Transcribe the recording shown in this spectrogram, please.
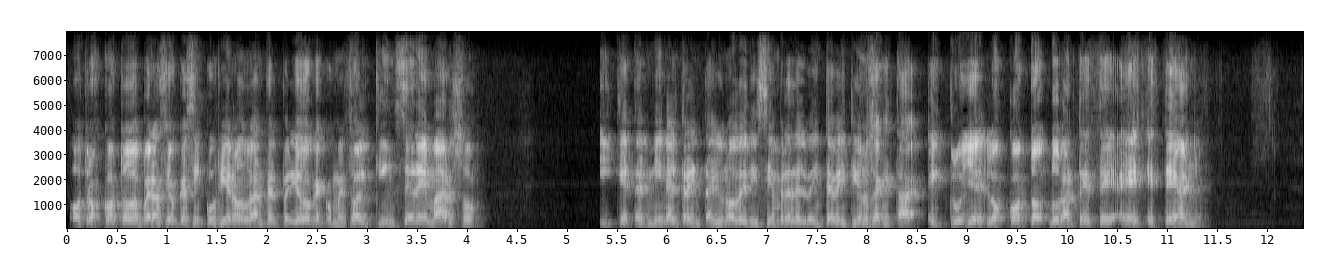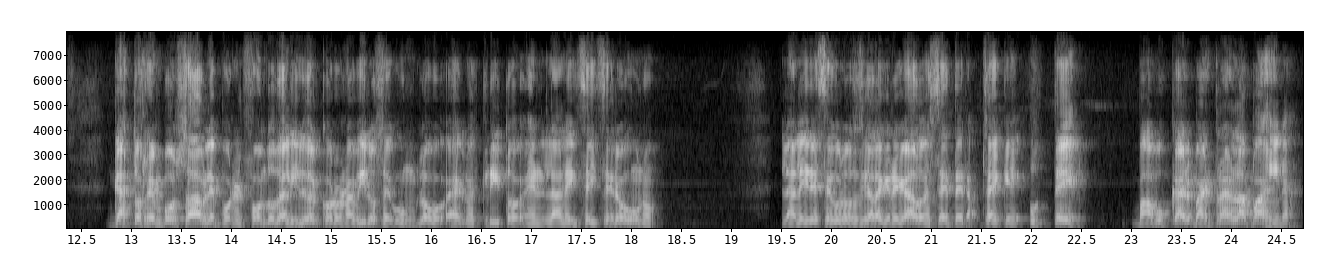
Otros costos de operación que se incurrieron durante el periodo que comenzó el 15 de marzo y que termina el 31 de diciembre del 2021, o sea que está, incluye los costos durante este, este año. Gastos reembolsables por el Fondo de Alivio del Coronavirus, según lo, eh, lo escrito en la Ley 601, la Ley de Seguro Social Agregado, etcétera. O sea que usted va a buscar, va a entrar a la página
